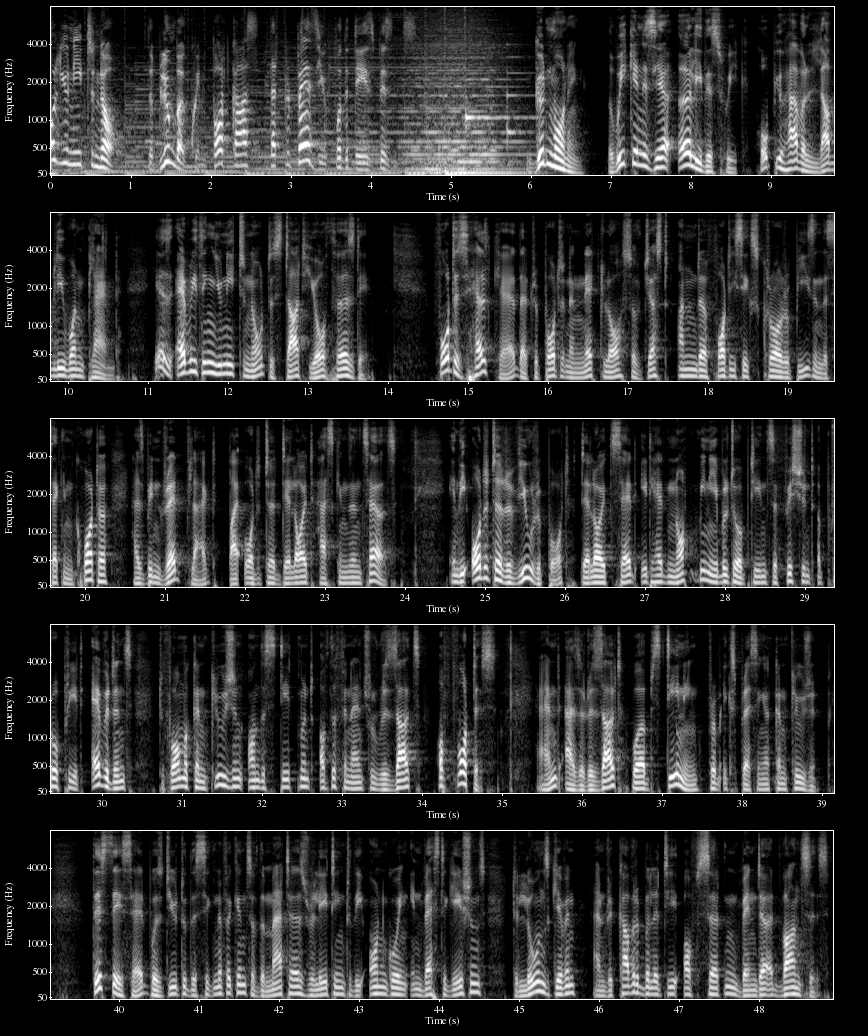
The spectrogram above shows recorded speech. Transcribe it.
All You Need to Know, the Bloomberg Quint podcast that prepares you for the day's business. Good morning. The weekend is here early this week. Hope you have a lovely one planned. Here's everything you need to know to start your Thursday. Fortis Healthcare, that reported a net loss of just under 46 crore rupees in the second quarter, has been red flagged by auditor Deloitte Haskins and Sells. In the auditor review report, Deloitte said it had not been able to obtain sufficient appropriate evidence to form a conclusion on the statement of the financial results of Fortis, and as a result were abstaining from expressing a conclusion. This, they said, was due to the significance of the matters relating to the ongoing investigations, to loans given, and recoverability of certain vendor advances.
